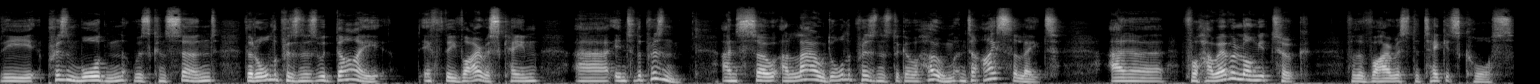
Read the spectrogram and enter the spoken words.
the prison warden was concerned that all the prisoners would die if the virus came uh, into the prison, and so allowed all the prisoners to go home and to isolate uh, for however long it took for the virus to take its course,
